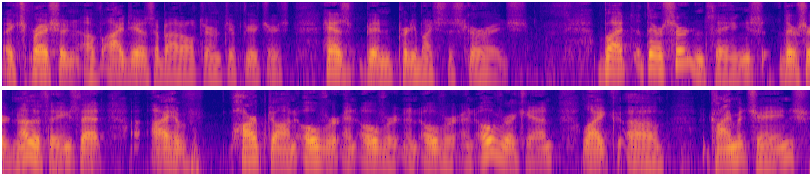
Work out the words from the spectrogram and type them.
expression of ideas about alternative futures has been pretty much discouraged. But there are certain things, there are certain other things that I have harped on over and over and over and over again, like uh, climate change,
